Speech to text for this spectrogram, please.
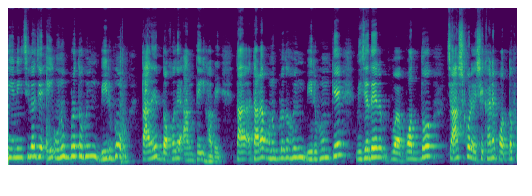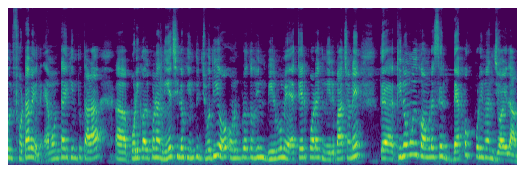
নিয়ে নিয়েছিল যে এই অনুব্রতহীন বীরভূম তাদের দখলে আনতেই হবে। তা, তারা অনুব্রতহীন বীরভূমকে, নিজেদের পদ্ম চাষ করে সেখানে পদ্মফুল ফোটাবেন, এমনটাই কিন্তু তারা পরিকল্পনা নিয়েছিল। কিন্তু যদিও অনুব্রতহীন বীরভূমে একের পর এক নির্বাচনে তৃণমূল কংগ্রেসের ব্যাপক পরিমাণ জয়লাভ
